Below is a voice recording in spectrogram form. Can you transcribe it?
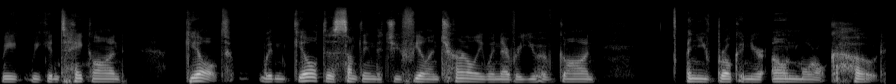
We, we can take on guilt. When guilt is something that you feel internally whenever you have gone and you've broken your own moral code.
